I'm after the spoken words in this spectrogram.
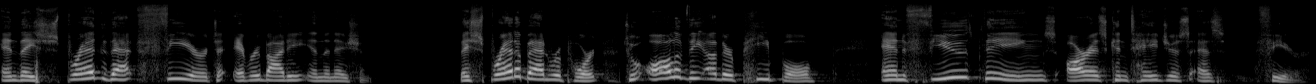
and they spread that fear to everybody in the nation. They spread a bad report to all of the other people, and few things are as contagious as fear.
